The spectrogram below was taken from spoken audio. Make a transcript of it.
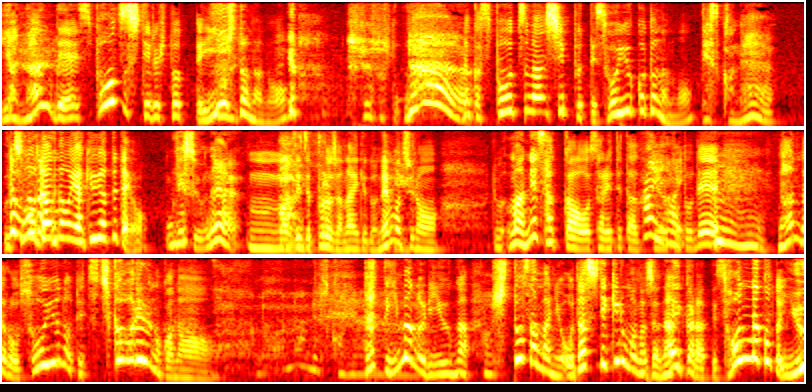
いやなんでスポーツしてる人っていい人なの、いやそうそうそうねえ。なんかスポーツマンシップってそういうことなの？ですかね。うちの旦那は野球やってたよ、ですよね。うんまあ、はい。全然プロじゃないけどねもちろん、でもまあねサッカーをされてたっていうことで、はいはい。うんうんなんだろうそういうのって培われるのかな？何なんですかね。だって今の理由がはい。人様にお出しできるものじゃないからってそんなこと言う？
